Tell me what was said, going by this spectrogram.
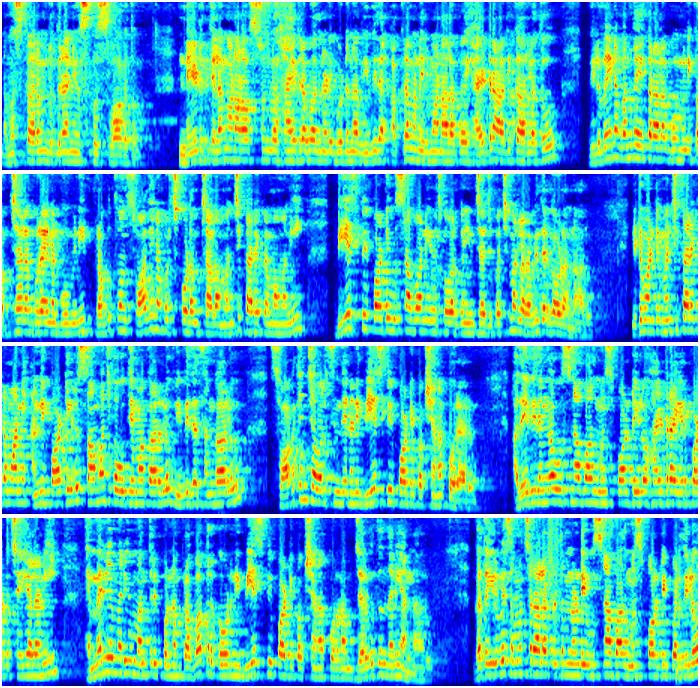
నమస్కారం రుద్రా న్యూస్కు స్వాగతం. నేడు తెలంగాణ రాష్ట్రంలో హైదరాబాద్ నడిబొడ్డున వివిధ అక్రమ నిర్మాణాలపై హైడ్రా అధికారులతో విలువైన వంద ఎకరాల భూమిని కబ్జాలకు గురైన భూమిని ప్రభుత్వం స్వాధీనపరుచుకోవడం చాలా మంచి కార్యక్రమమని బీఎస్పీ పార్టీ ఉస్నాబాద్ నియోజకవర్గ ఇన్ఛార్జి పచ్చిమర్ల రవీంద్ర గౌడ్ అన్నారు. ఇటువంటి మంచి కార్యక్రమాన్ని అన్ని పార్టీలు సామాజిక ఉద్యమకారులు వివిధ సంఘాలు స్వాగతించవలసిందేనని బీఎస్పీ పార్టీ పక్షాన కోరారు. అదేవిధంగా హుస్నాబాద్ మున్సిపాలిటీలో హైడ్రా ఏర్పాటు చేయాలని ఎమ్మెల్యే మరియు మంత్రి పొన్నం ప్రభాకర్ గౌడ్ని బీఎస్పీ పార్టీ పక్షాన కోరడం జరుగుతుందని అన్నారు. గత ఇరవై సంవత్సరాల క్రితం నుండి హుస్నాబాద్ మున్సిపాలిటీ పరిధిలో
